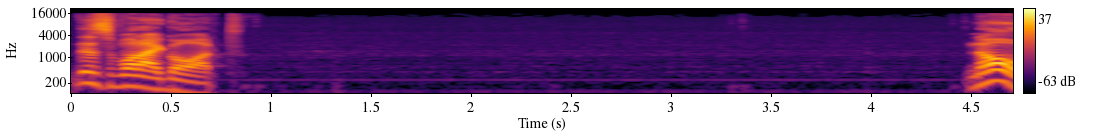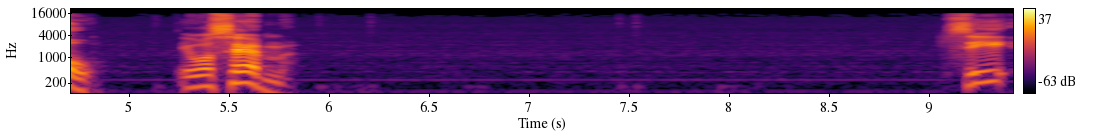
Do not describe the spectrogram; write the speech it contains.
This is what I got. No, it was him. See,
